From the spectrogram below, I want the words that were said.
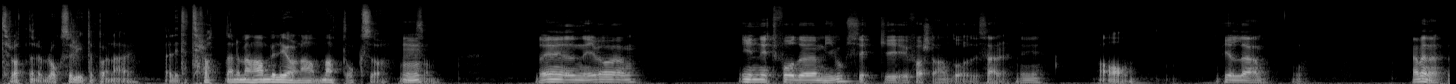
tröttnade väl också lite på den här. Eller lite tröttnade, men han ville göra något annat också. Mm. Liksom. Det ni var in it for the music i, i första hand då. Så här. Ni Ja, ville... Jag vet inte,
